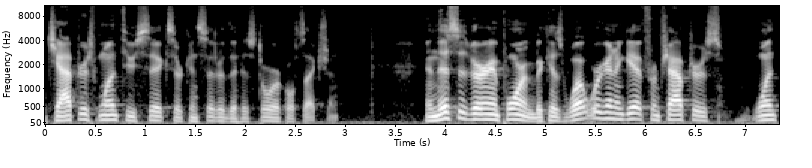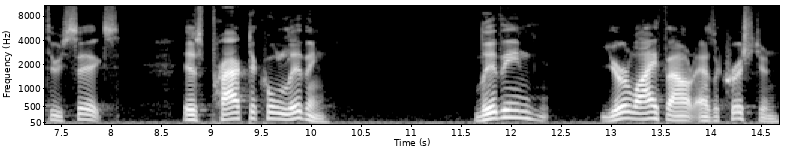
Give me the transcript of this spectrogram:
Chapters 1 through 6 are considered the historical section. And this is very important because what we're going to get from chapters 1 through 6 is practical living. Living your life out as a Christian.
